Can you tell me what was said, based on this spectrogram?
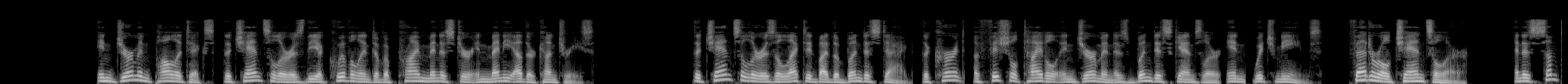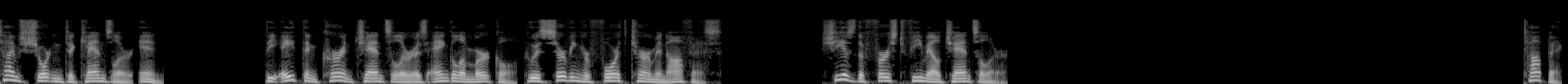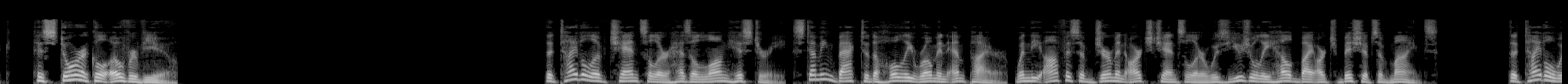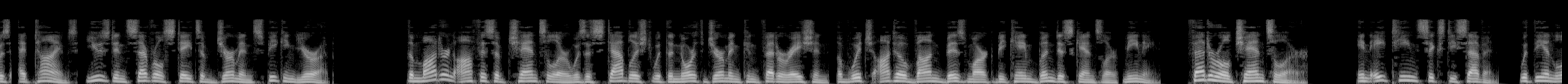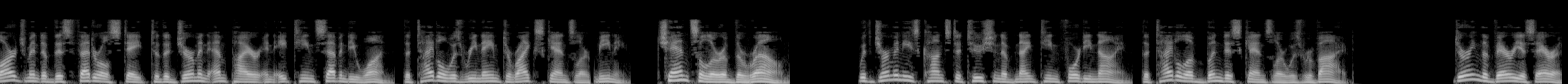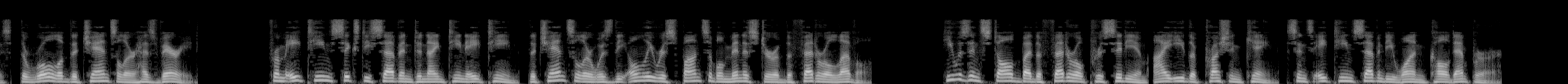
In German politics, the Chancellor is the equivalent of a prime minister in many other countries. The Chancellor is elected by the Bundestag. The current, official title in German is Bundeskanzler in, which means «federal chancellor» and is sometimes shortened to Kanzler in. The eighth and current Chancellor is Angela Merkel, who is serving her fourth term in office. She is the first female Chancellor. Historical overview The title of Chancellor has a long history, stemming back to the Holy Roman Empire, when the office of German Archchancellor was usually held by archbishops of Mainz. The title was, at times, used in several states of German-speaking Europe. The modern office of Chancellor was established with the North German Confederation, of which Otto von Bismarck became Bundeskanzler meaning, «federal chancellor» In 1867. With the enlargement of this federal state to the German Empire in 1871, the title was renamed to Reichskanzler meaning, "'Chancellor of the Realm'". With Germany's constitution of 1949, the title of Bundeskanzler was revived. During the various eras, the role of the Chancellor has varied. From 1867 to 1918, the Chancellor was the only responsible minister of the federal level. He was installed by the federal presidium i.e. the Prussian king, since 1871 called emperor.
